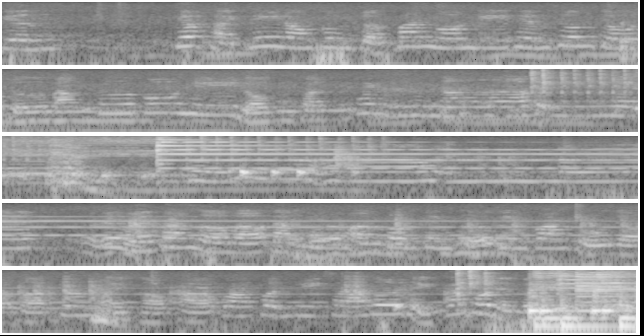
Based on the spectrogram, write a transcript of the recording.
kiên. Kiếp thạch đi long cung trưởng ban ngôn đi thiên thương châu trừ bằng tư phú nhi độc 你刚说人多不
